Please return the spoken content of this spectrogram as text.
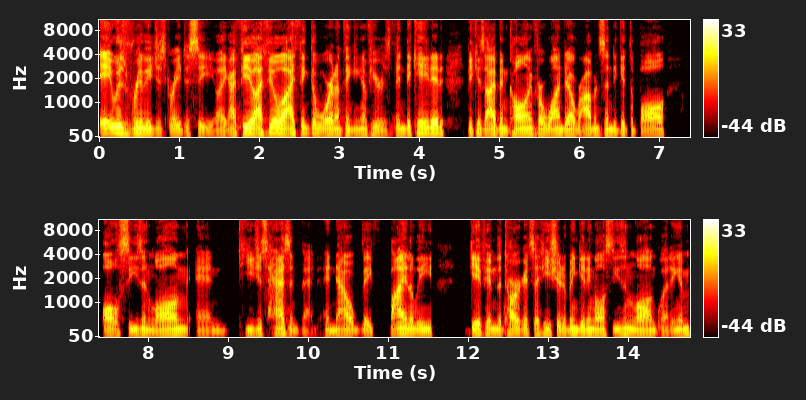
it was really just great to see. Like I feel, I feel, I think the word I'm thinking of here is vindicated because I've been calling for Wan'Dale Robinson to get the ball all season long, and he just hasn't been. And now they finally give him the targets that he should have been getting all season long, letting him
